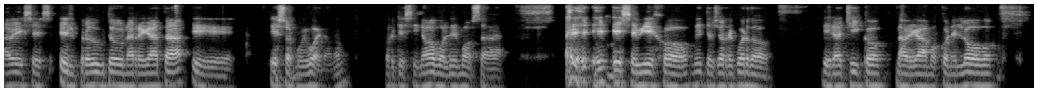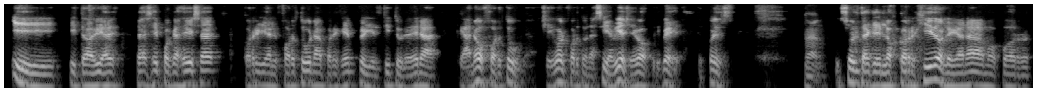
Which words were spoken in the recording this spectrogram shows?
a veces el producto de una regata, eh, eso es muy bueno, ¿no? Porque si no volvemos a ese viejo, mientras yo recuerdo, era chico, navegábamos con el lobo y, todavía en las épocas de esas corría el Fortuna, por ejemplo, y el título era ganó Fortuna, llegó el Fortuna, sí, había llegado primero, después resulta que los corregidos le ganábamos por...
